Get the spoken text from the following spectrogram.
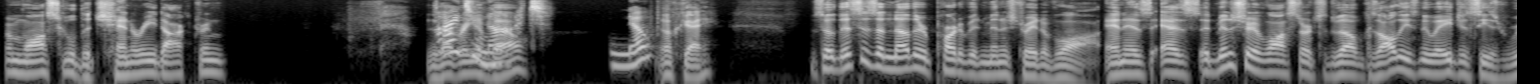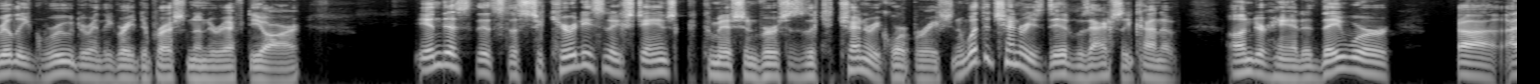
from law school the Chenery Doctrine? I do not. Nope. Okay. So this is another part of administrative law. And as as administrative law starts to develop, because all these new agencies really grew during the Great Depression under FDR, in this, it's the Securities and Exchange Commission versus the Chenery Corporation. And what the Chenerys did was actually kind of underhanded. They were uh, I,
